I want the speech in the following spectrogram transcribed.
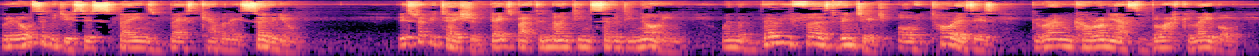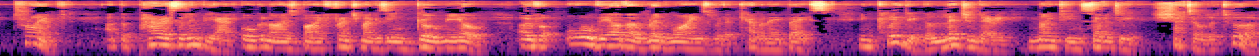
but it also produces Spain's best Cabernet Sauvignon. This reputation dates back to 1979, when the very first vintage of Torres's Gran Coronas Black Label triumphed at the Paris Olympiad organised by French magazine Gault over all the other red wines with a Cabernet base, including the legendary 1970 Chateau Latour.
